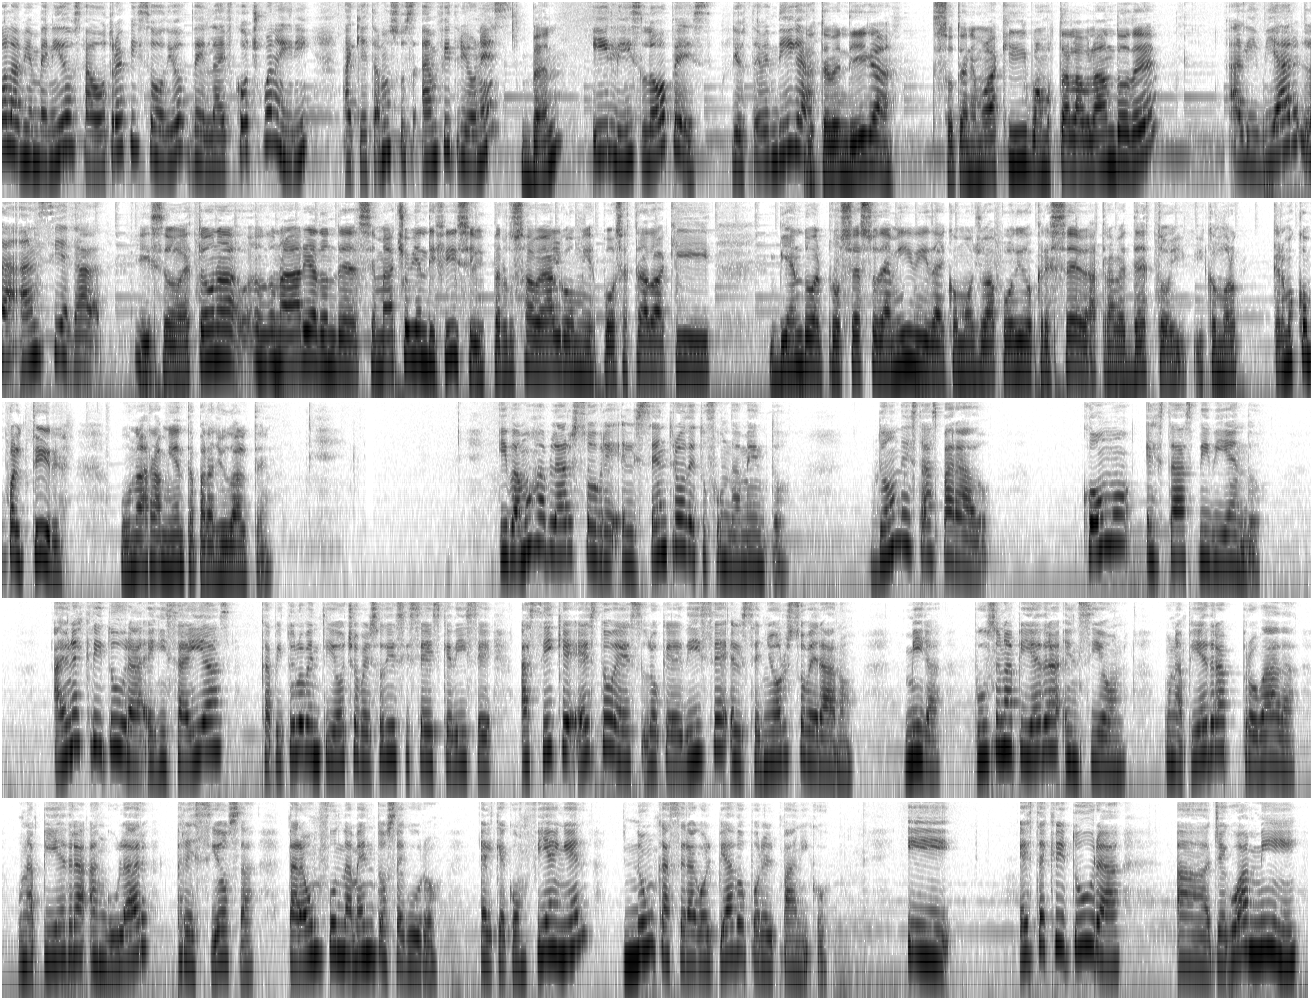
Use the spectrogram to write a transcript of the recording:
Hola, bienvenidos a otro episodio de Life Coach 180. Aquí estamos sus anfitriones Ben, y Liz López. Dios te bendiga. Dios te bendiga. Eso tenemos aquí, vamos a estar hablando de... Aliviar la ansiedad. Y so, esto es una, una área donde se me ha hecho bien difícil, pero tú sabes algo, mi esposa ha estado aquí viendo el proceso de mi vida y cómo yo he podido crecer a través de esto y, y como queremos compartir una herramienta para ayudarte. Y vamos a hablar sobre el centro de tu fundamento. ¿Dónde estás parado? ¿Cómo estás viviendo? Hay una escritura en Isaías capítulo 28, verso 16 que dice, Así que esto es lo que dice el Señor soberano. Mira, puse una piedra en Sión, una piedra probada, una piedra angular preciosa, para un fundamento seguro. El que confía en él nunca será golpeado por el pánico. Y esta escritura uh, llegó a mí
